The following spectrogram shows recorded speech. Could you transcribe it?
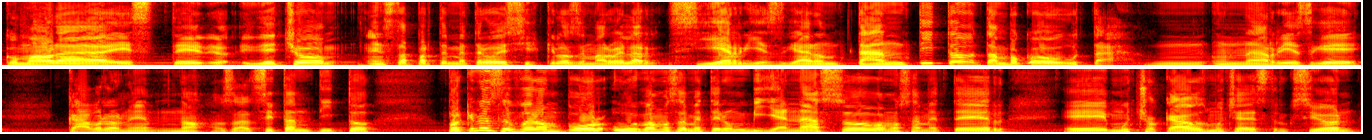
Cómo ahora, este... De hecho, en esta parte me atrevo a decir que los de Marvel sí arriesgaron tantito. Tampoco, puta, un, arriesgue cabrón, ¿eh? No, o sea, sí tantito. ¿Por qué no se fueron por, uy, vamos a meter un villanazo, vamos a meter eh, mucho caos, mucha destrucción?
